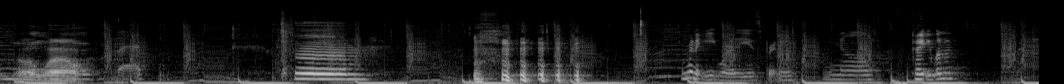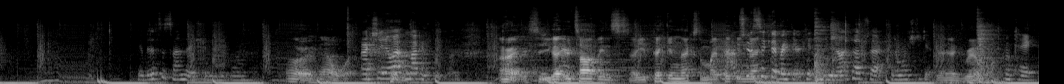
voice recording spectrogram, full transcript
And Oh, wow. Um, I'm gonna eat one of these, Brittany. No. Can I eat one? Maybe that's a Sunday. I should eat one. All right, now what? Actually, you know what? I'm not gonna eat one. All right, so you got your toppings. Are you picking next? Am I I'm just gonna stick that right there. Kitten, do not touch that. I don't want you to get. It? Yeah, grab one. Okay.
